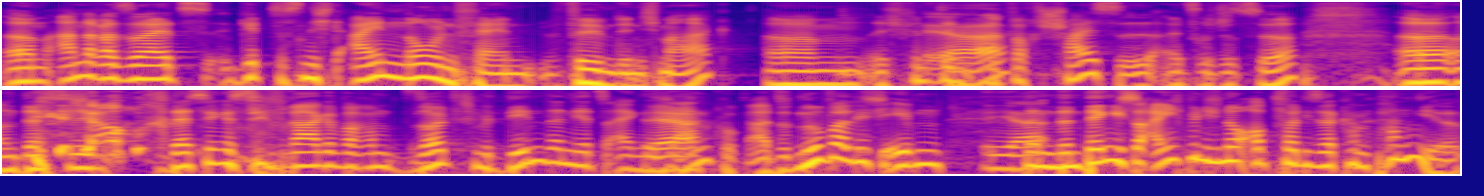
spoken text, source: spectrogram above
Ähm, andererseits gibt es nicht einen Nolan-Fan-Film, den ich mag. Ähm, ich finde Ja. den einfach scheiße als Regisseur. Äh, und deswegen, deswegen ist die Frage, warum sollte ich mir den denn jetzt eigentlich Ja. angucken? Also nur weil ich eben, Ja. dann, dann denke ich so, eigentlich bin ich nur Opfer dieser Kampagne.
